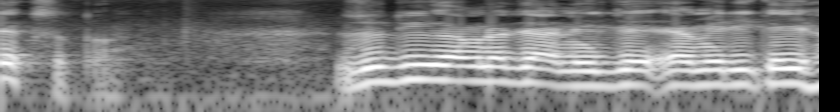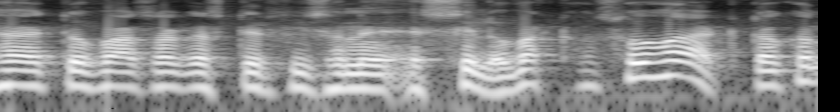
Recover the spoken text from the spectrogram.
দেখছে তো। যদিও আমরা জানি যে আমেরিকাই হয়তো পাঁচ আগস্টের পিছনে ছিল বাট সো হোয়াট তখন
